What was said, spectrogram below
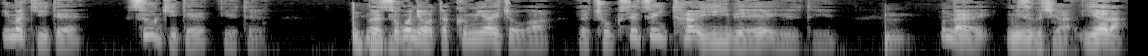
今聞いてすぐ聞いてって言って。でそこにおった組合長が、いや、直接言ったらいいべ、言うて言う。うんほんなら、水口が、嫌だ。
